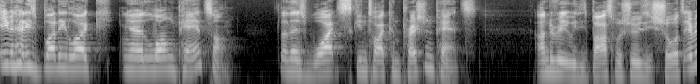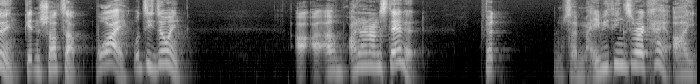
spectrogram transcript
even had his bloody, like, you know, long pants on. Like those white skin tight compression pants. Under it with his basketball shoes, his shorts, everything, getting shots up. Why? What's he doing? I, I, I don't understand it. But so maybe things are okay. I,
